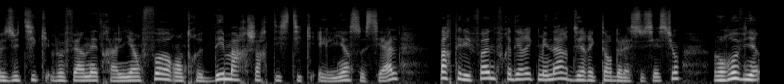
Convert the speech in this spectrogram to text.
Zutic veut faire naître un lien fort entre démarche artistique et lien social. Par téléphone, Frédéric Ménard, directeur de l'association, revient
